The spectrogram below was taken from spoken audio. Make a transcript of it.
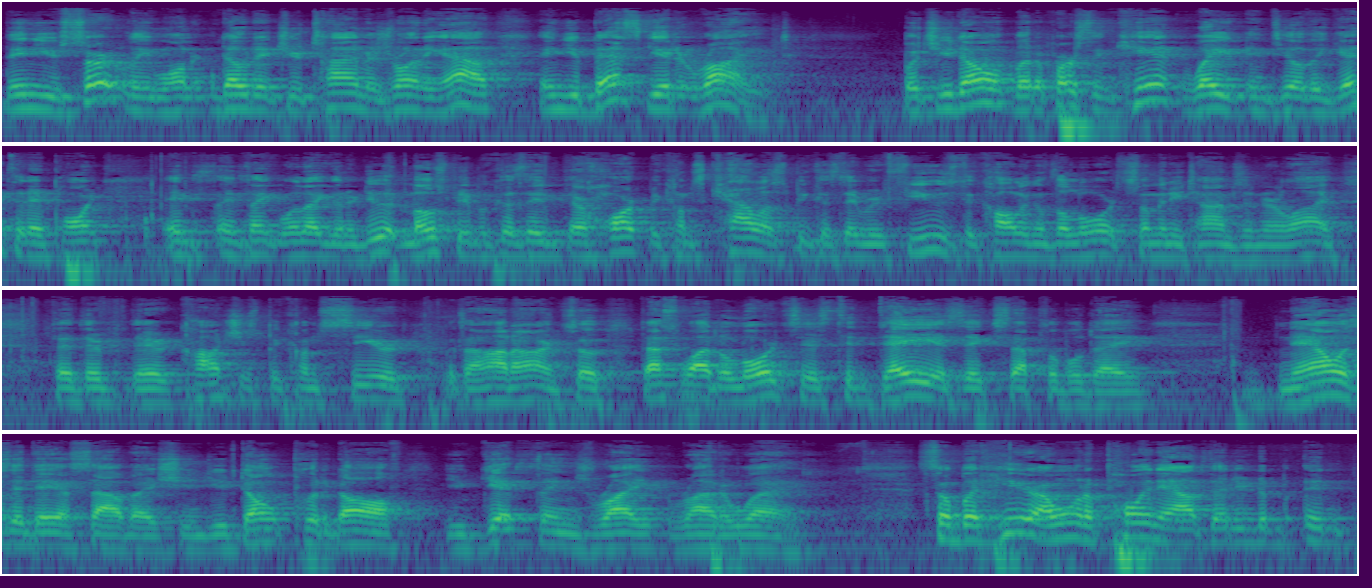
then you certainly want to know that your time is running out and you best get it right. But you don't, but a person can't wait until they get to that point and, and think, well, they're going to do it. Most people, because they, their heart becomes callous because they refuse the calling of the Lord so many times in their life that their, their conscience becomes seared with a hot iron. So that's why the Lord says, today is the acceptable day. Now is the day of salvation. You don't put it off, you get things right right away. So, but here I want to point out that in the, in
